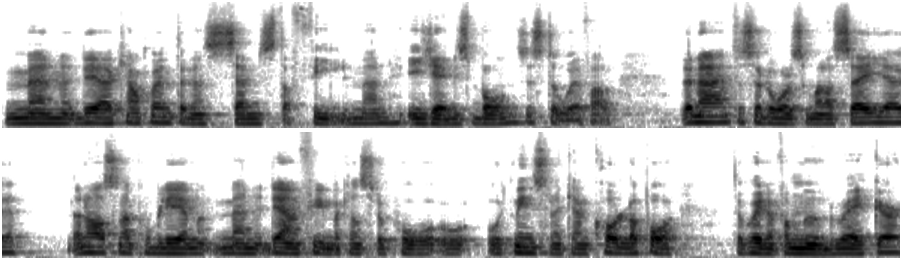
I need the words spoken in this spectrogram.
Men det är kanske inte den sämsta filmen i James Bonds historia i alla fall. Den är inte så dålig som alla säger. Den har sina problem, men det är en film man kan slå på och åtminstone kan kolla på. Till skillnad från Moonraker,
